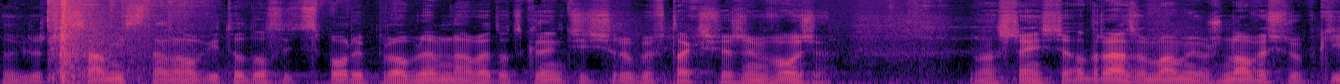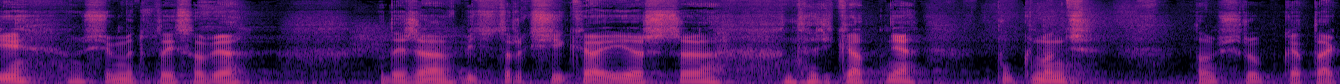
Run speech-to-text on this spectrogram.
Także czasami stanowi to dosyć spory problem, nawet odkręcić śruby w tak świeżym wozie. Na szczęście od razu mamy już nowe śrubki. Musimy tutaj sobie, podejrzewam, wbić torksika i jeszcze delikatnie puknąć tą śrubkę tak,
